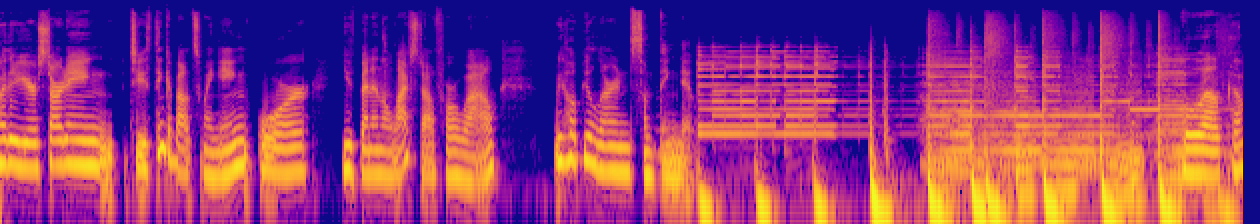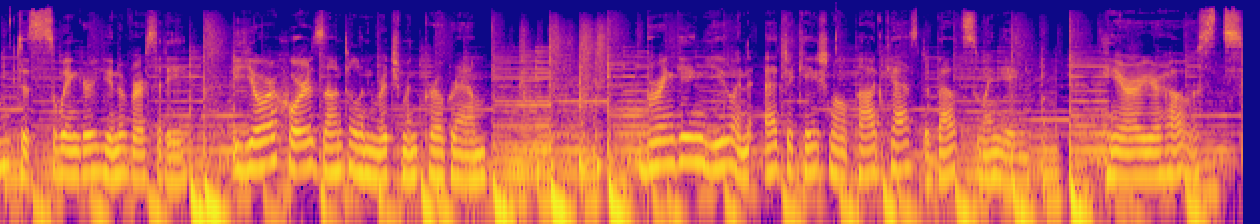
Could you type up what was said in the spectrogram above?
Whether you're starting to think about swinging or you've been in the lifestyle for a while, we hope you'll learn something new. Welcome to Swinger University, your horizontal enrichment program, bringing you an educational podcast about swinging. Here are your hosts,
